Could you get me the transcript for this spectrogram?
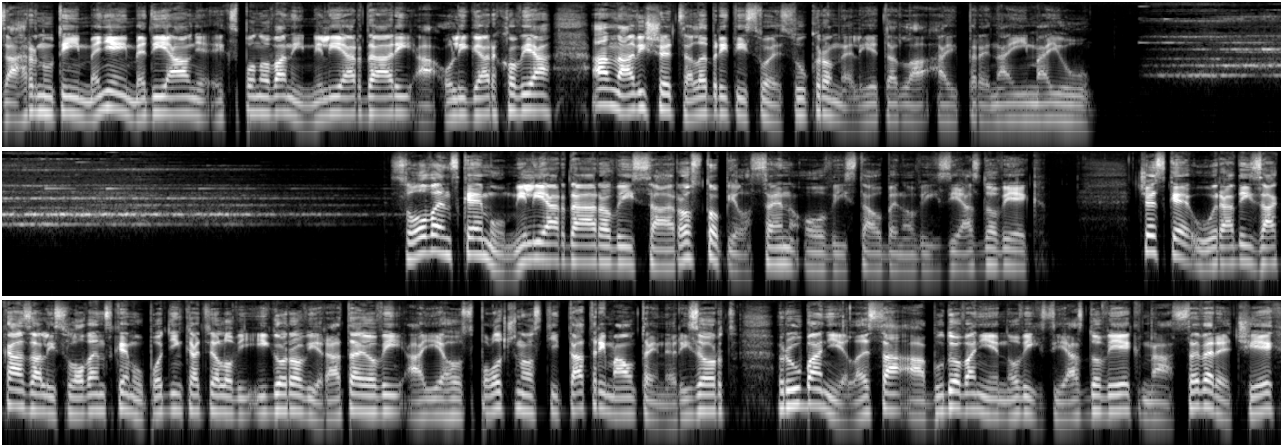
zahrnutí menej mediálne exponovaní miliardári a oligarchovia a navyše celebrity svoje súkromné lietadla aj prenajímajú. Slovenskému miliardárovi sa roztopil sen o výstavbe nových zjazdoviek. České úrady zakázali slovenskému podnikateľovi Igorovi Ratajovi a jeho spoločnosti Tatry Mountain Resort rúbanie lesa a budovanie nových zjazdoviek na severe Čiech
